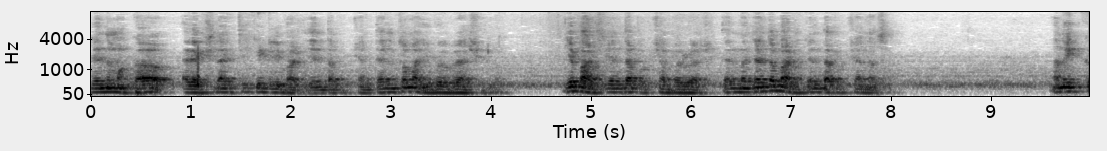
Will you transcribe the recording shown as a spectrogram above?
जेन्ना म्हाका इलेक्शनाक तिकीट दिली भारतीय जनता पक्षान तेन्ना तो म्हाजे बरोबर आशिल्लो जे भारतीय जनता पक्षा बरोबर आशिल्लो तेन्नाच्यान तो भारतीय जनता पक्षान आसा आनीक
